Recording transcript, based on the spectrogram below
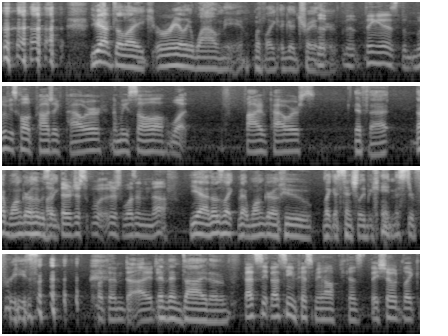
you have to like really wow me with like a good trailer. The, the thing is, the movie's called Project Power, and we saw what five powers. If that. That one girl who was Like, like, there just there just wasn't enough. yeah, there was like that one girl who like essentially became Mister Freeze. but then died. and then died of That scene, that scene pissed me off because they showed like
